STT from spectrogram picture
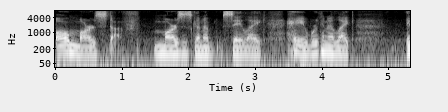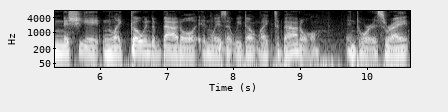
all mars stuff. Mars is going to say like hey we're going to like initiate and like go into battle in ways that we don't like to battle in Taurus, right?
